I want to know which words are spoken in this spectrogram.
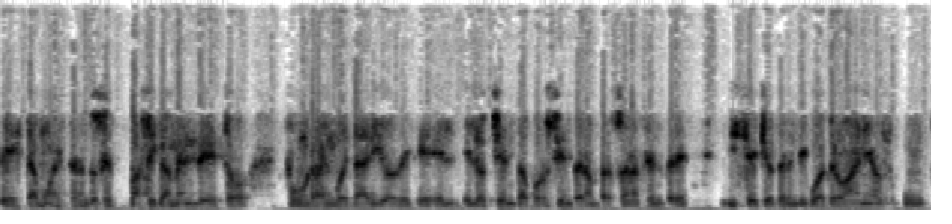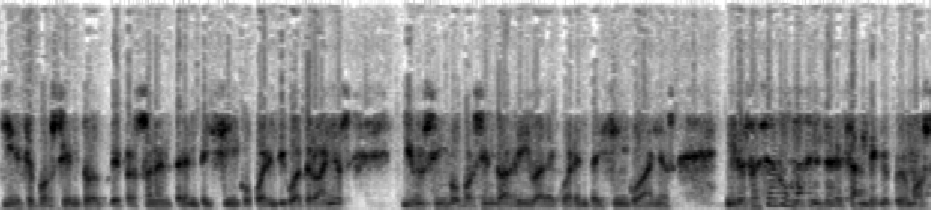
esta, muestra? Entonces, básicamente esto fue un rango etario de que el, el 80% eran personas entre 18 y 34 años, un 15% de personas entre 35 y 44 años y un 5% arriba de 45 años. Y los hallazgos más interesantes que pudimos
